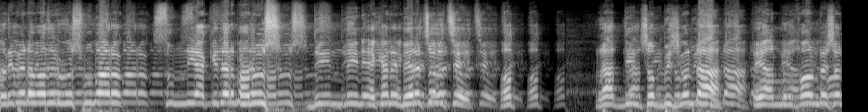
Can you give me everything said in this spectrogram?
গরিবে নামাজের রুশ মুবারক সুন্নি আকীদার মানুষ দিন দিন এখানে বেড়ে চলেছে। রাত দিন চব্বিশ ঘণ্টা এই আন্নুর ফাউন্ডেশন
